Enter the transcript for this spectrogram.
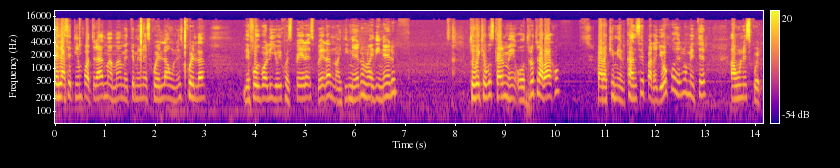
Él hace tiempo atrás, mamá, méteme una escuela, una escuela de fútbol y yo, hijo, espera, espera, no hay dinero, no hay dinero. Tuve que buscarme otro trabajo para que me alcance, para yo poderlo meter a una escuela.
